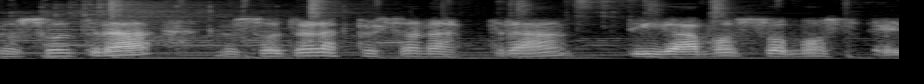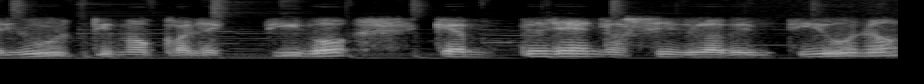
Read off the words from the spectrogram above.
Nosotras, nosotras las personas trans, digamos, somos el último colectivo que en pleno siglo XXI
